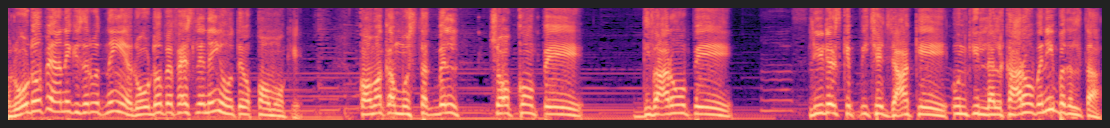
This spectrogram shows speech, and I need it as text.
रोडों पे आने की ज़रूरत नहीं है। रोडों पे फैसले नहीं होते कौमों के। कौमा का मुस्तकबिल चौकों पे, दीवारों पे लीडर्स के पीछे जाके, उनकी ललकारों पे नहीं बदलता।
